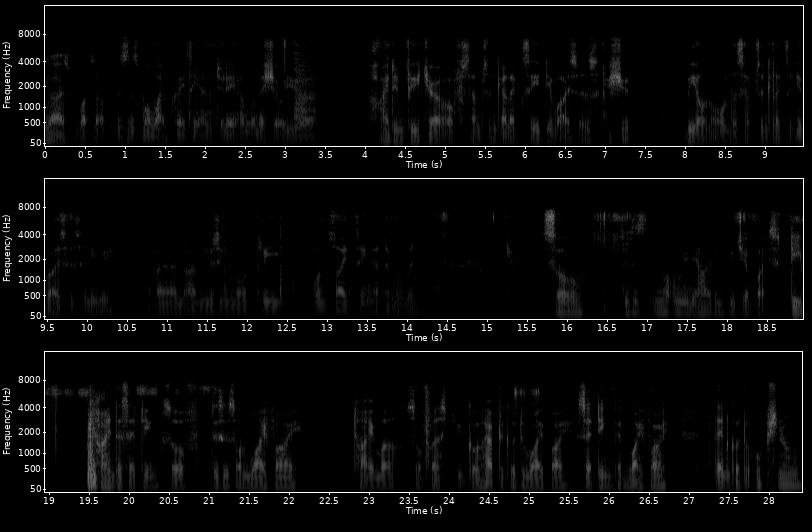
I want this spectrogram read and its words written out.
guys what's up? This is MobileCrazy and today i'm going to show you a hidden feature of samsung galaxy devices. It should be on all the samsung galaxy devices anyway and i'm using note 3 on sightseeing at the moment. So this is not really a hidden feature but it's deep behind the settings so this is on wi-fi timer. So first you go have to go to wi-fi setting then wi-fi then go to optional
